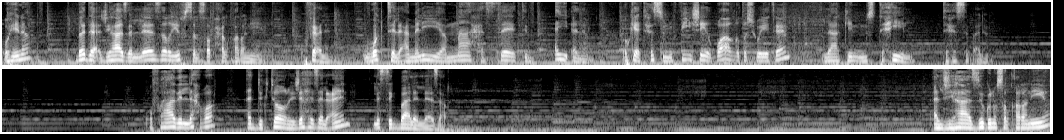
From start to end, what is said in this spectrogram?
وهنا بدأ جهاز الليزر يفصل سطح القرنية. وفعلا وقت العملية ما حسيت بأي ألم. أوكي تحس إنه في شيء ضاغط شويتين لكن مستحيل تحس بألم. وفي هذه اللحظة الدكتور يجهز العين لاستقبال الليزر. الجهاز يقنص القرنية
